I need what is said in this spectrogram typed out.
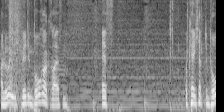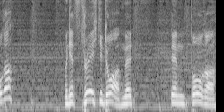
Hallo, ich will den Bohrer greifen. F. Okay, ich habe den Bohrer. Und jetzt drill ich die Door mit dem Bohrer.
